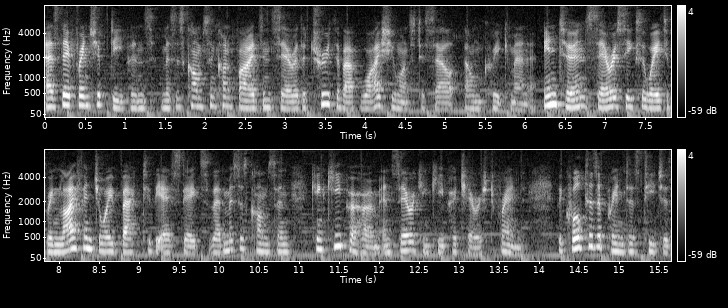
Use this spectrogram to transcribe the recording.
As their friendship deepens, Mrs. Compson confides in Sarah the truth about why she wants to sell Elm Creek Manor. In turn, Sarah seeks a way to bring life and joy back to the estate so that Mrs. Compson can keep her home and Sarah can keep her cherished friend. The Quilter's Apprentice teaches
